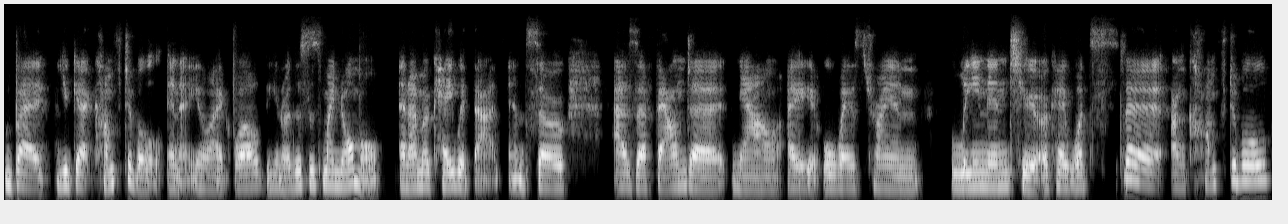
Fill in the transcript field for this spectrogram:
But you get comfortable in it. You're like, well, you know, this is my normal and I'm okay with that. And so as a founder now, I always try and lean into, okay, what's the uncomfortable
